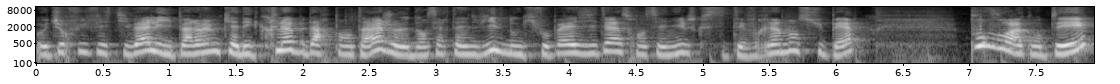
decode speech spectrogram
au Turfu Festival et il paraît même qu'il y a des clubs d'arpentage dans certaines villes, donc il faut pas hésiter à se renseigner parce que c'était vraiment super. Pour vous raconter,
